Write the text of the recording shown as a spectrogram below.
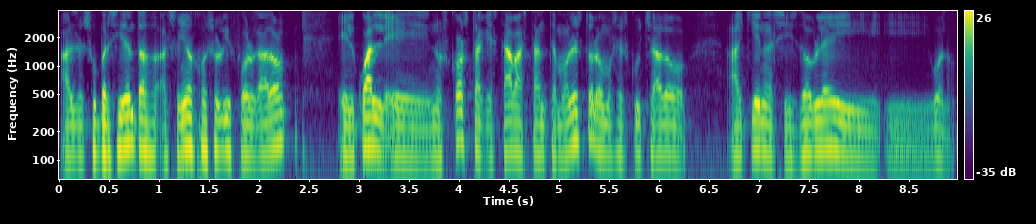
al su presidente, al señor José Luis Folgado, el cual eh, nos consta que está bastante molesto, lo hemos escuchado aquí en el SIS doble y, bueno,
